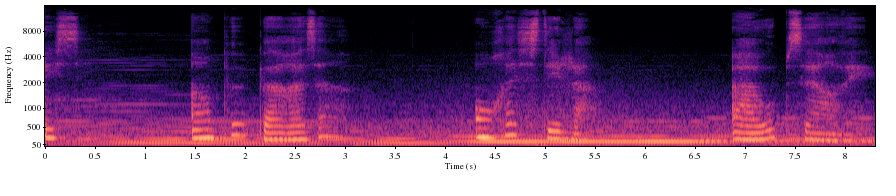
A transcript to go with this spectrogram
Et si, un peu par hasard, on restait là à observer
